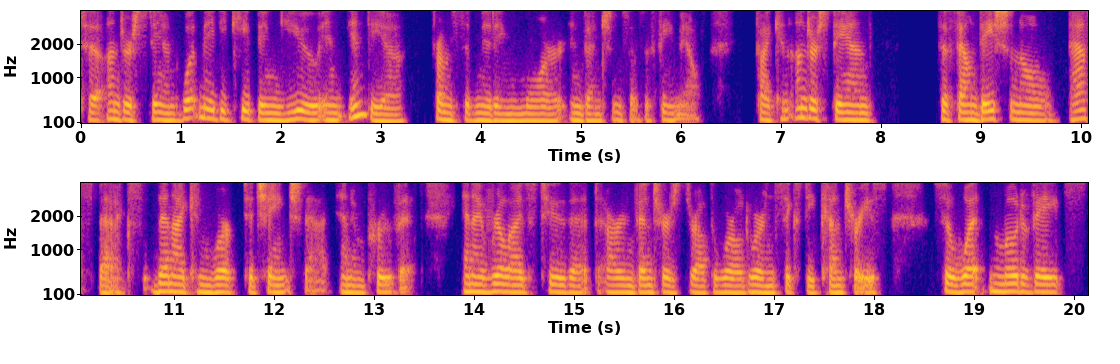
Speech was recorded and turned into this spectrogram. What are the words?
to understand what may be keeping you in India from submitting more inventions as a female. If I can understand the foundational aspects, then I can work to change that and improve it. And I realized too that our inventors throughout the world were in 60 countries. So, what motivates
